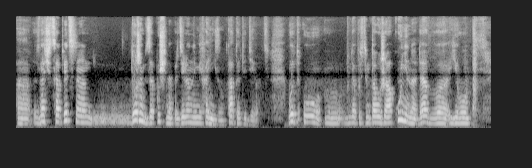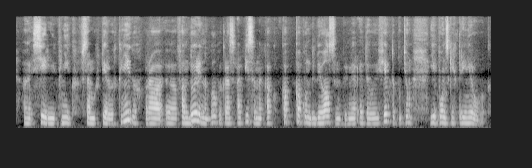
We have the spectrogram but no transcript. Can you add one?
А, значит, соответственно, должен быть запущен определенный механизм, как это делать. Вот у, допустим, того же Акунина да, в его серии книг, в самых первых книгах про э, Фандорина было как раз описано, как, как, как он добивался, например, этого эффекта путем японских тренировок.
